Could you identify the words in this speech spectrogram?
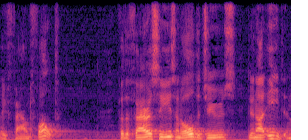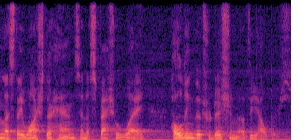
they found fault. For the Pharisees and all the Jews do not eat unless they wash their hands in a special way, holding the tradition of the elders.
